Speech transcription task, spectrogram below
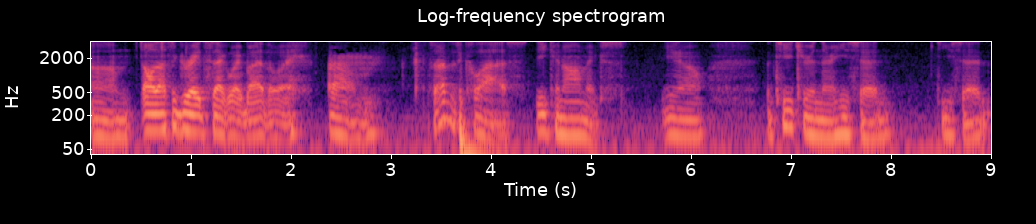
Um, oh, that's a great segue, by the way. Um, so I have this class, economics. You know, the teacher in there, he said, he said,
